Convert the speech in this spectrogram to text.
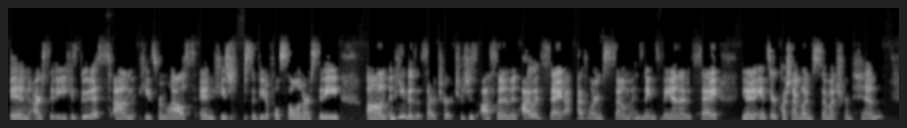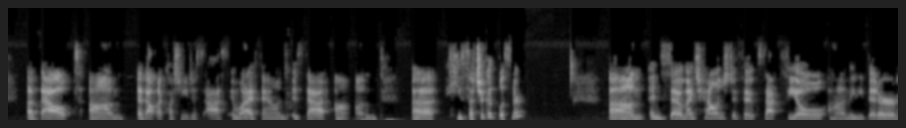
in our city. He's Buddhist. Um, he's from Laos, and he's just a beautiful soul in our city. Um, and he visits our church, which is awesome. And I would say I've learned so much. His name's Van. I would say, you know, to answer your question, I've learned so much from him about um, about that question you just asked. And what I found is that um, uh, he's such a good listener. Um, and so my challenge to folks that feel uh, maybe bitter,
